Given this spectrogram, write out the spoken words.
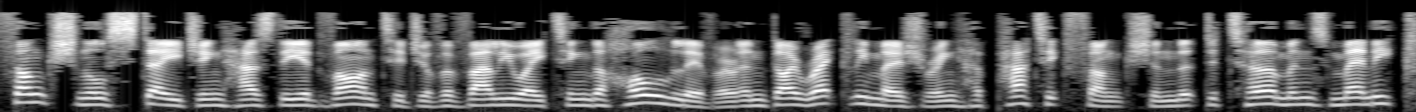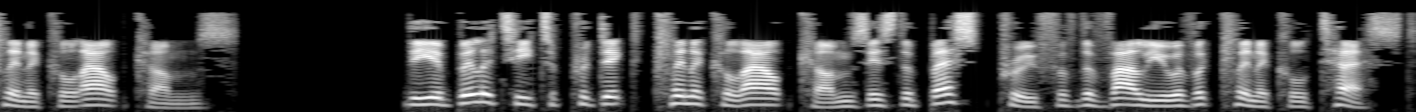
Functional staging has the advantage of evaluating the whole liver and directly measuring hepatic function that determines many clinical outcomes. The ability to predict clinical outcomes is the best proof of the value of a clinical test.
